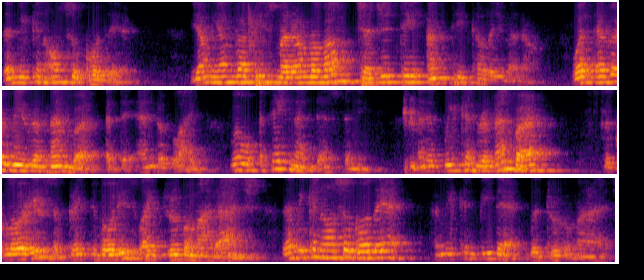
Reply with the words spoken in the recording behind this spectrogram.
then we can also go there. Yam yam vapi smaramvavam tyajaty ante kalevaram. Whatever we remember at the end of life, we'll attain that destiny. And if we can remember the glories of great devotees like Dhruva Maharaj, then we can also go there And we can be there with Dhruva Maharaj.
